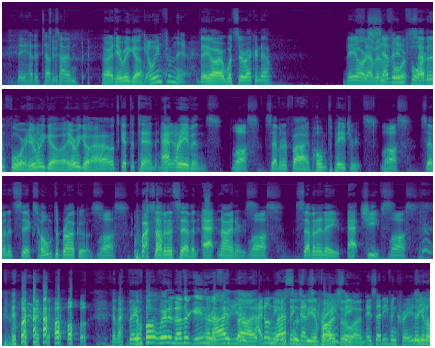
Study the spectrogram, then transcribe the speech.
they had a tough time All right, here we go. going from there. They are what's their record now? They are Seven seven, and and four. four. Seven and four. Here Yep. we go. Here we go. Uh, let's get to ten. Lay At it Ravens, Loss. seven and five. Home to Patriots, Loss. seven and six. Home to Broncos, Loss. seven and seven. At Niners, Loss. Seven and eight. At Chiefs, Loss. and I They won't win another game the rest I of the year. I don't even Wes think was that's the impartial crazy. one. Is that even crazy? they're going to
